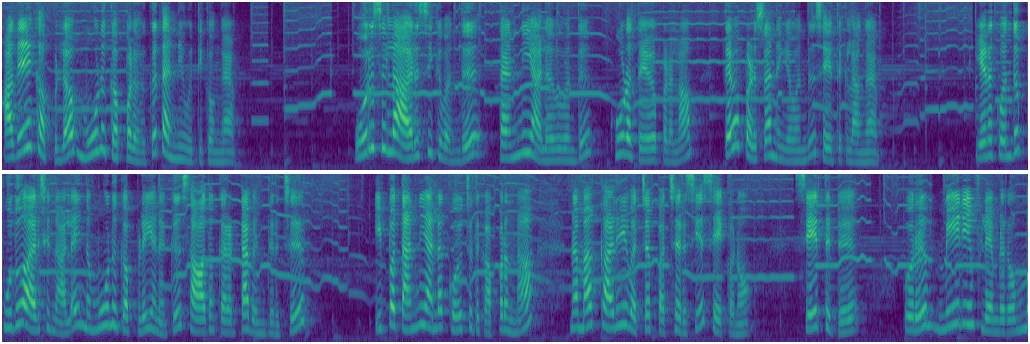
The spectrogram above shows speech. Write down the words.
அதே கப்பில் மூணு கப் அளவுக்கு தண்ணி ஊற்றிக்கோங்க ஒரு சில அரிசிக்கு வந்து தண்ணி அளவு வந்து கூட தேவைப்படலாம். தேவைப்படுச்சா நீங்கள் வந்து சேர்த்துக்கலாங்க. எனக்கு வந்து புது அரிசினால் இந்த மூணு கப்லேயும் எனக்கு சாதம் கரெக்டாக வெந்துருச்சு. இப்போ தண்ணியால் கொதிச்சதுக்கு அப்புறம் தான் நம்ம கழுவி வச்ச பச்சரிசியை சேர்க்கணும். சேர்த்துட்டு ஒரு மீடியம் ஃப்ளேமில் ரொம்ப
